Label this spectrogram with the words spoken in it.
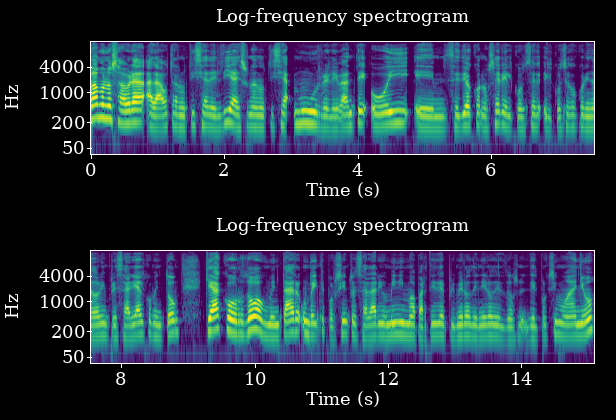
Vámonos ahora a la otra noticia del día. Es una noticia muy relevante. Hoy em, se dio a conocer el, el Consejo Coordinador Empresarial comentó que acordó aumentar un 20% el salario mínimo a partir del primero de enero del, del próximo año,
